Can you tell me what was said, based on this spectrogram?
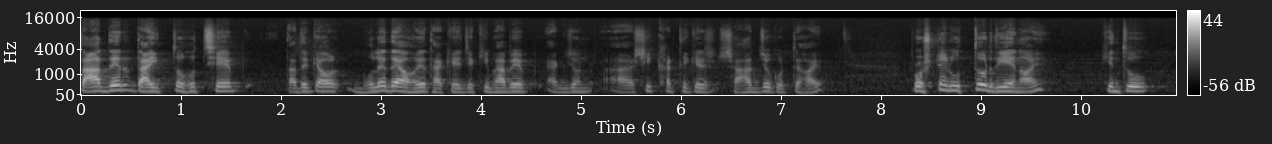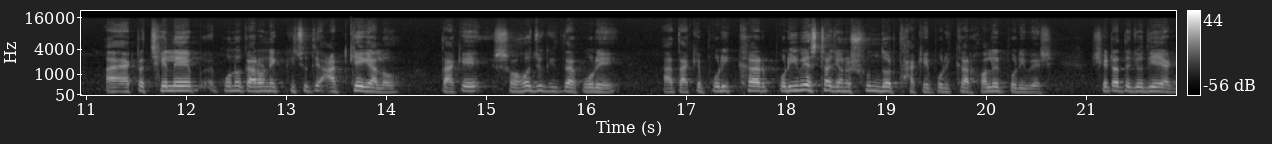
তাদের দায়িত্ব হচ্ছে তাদেরকে বলে দেওয়া হয়ে থাকে যে কীভাবে একজন শিক্ষার্থীকে সাহায্য করতে হয়। প্রশ্নের উত্তর দিয়ে নয় কিন্তু একটা ছেলে কোনো কারণে কিছুতে আটকে গেল, তাকে সহযোগিতা করে তাকে পরীক্ষার পরিবেশটা যেন সুন্দর থাকে, পরীক্ষার হলের পরিবেশ, সেটাতে যদি এক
